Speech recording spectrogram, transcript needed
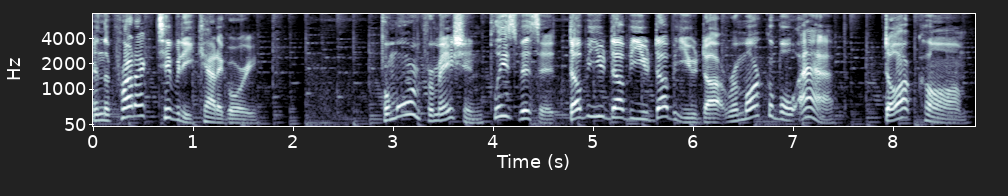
in the Productivity category. For more information, please visit www.remarkableapp.com.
